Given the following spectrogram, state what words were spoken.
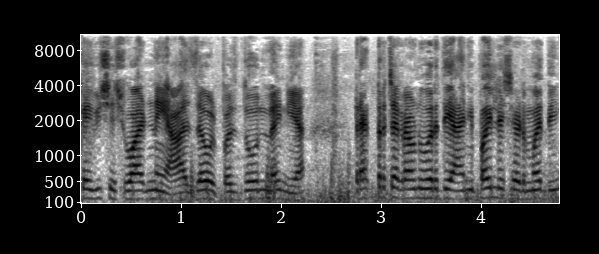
काही विशेष वाढ नाही. आज जवळपास दोन लाईन या ट्रॅक्टरच्या ग्राउंडवरती आणि पहिल्या शेडमध्ये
